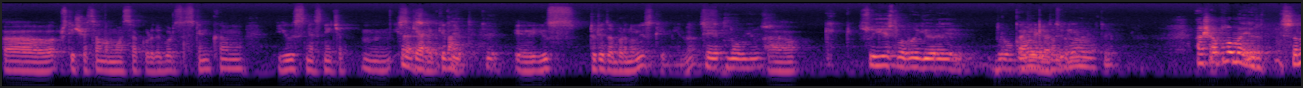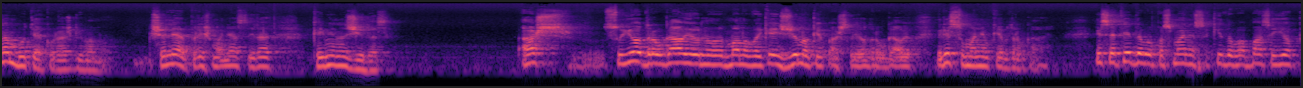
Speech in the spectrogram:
uh, štai šiuose namuose, kur dabar sustinkam, jūs nesiniai čia mm, įsikėlėt gyventi. Taip, taip. E, jūs turite dabar naujus kaimynus. Taip, naujus. Uh, Su jais labai gerai draugauju. Aš aplomai ir senam būtė, kur aš gyvenu. Šalia prieš manęs yra kaimynas žydas. Aš su juo draugauju, nu, mano vaikai žino, kaip aš su juo draugauju ir jis su manim kaip draugauja. Jis ateidavo pas mane, sakydavo, basai, jog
